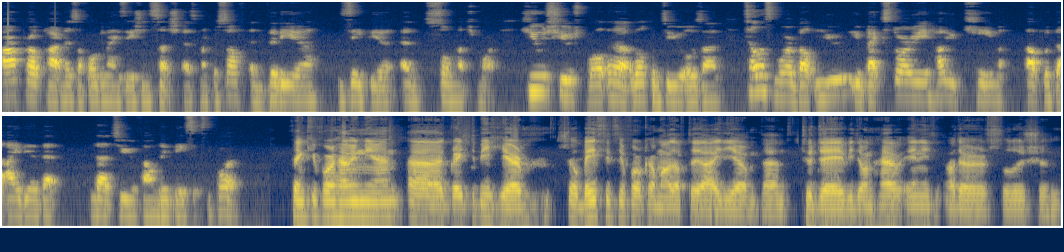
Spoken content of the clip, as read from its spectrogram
are proud partners of organizations such as Microsoft, NVIDIA, Zapier, and so much more huge, huge wel- uh, welcome to you, Ozan. Tell us more about you, your backstory, how you came up with the idea that that you founded Base64. Thank you for having me, Anne. Uh, great to be here. So, Base64 come out of the idea that today we don't have any other solution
